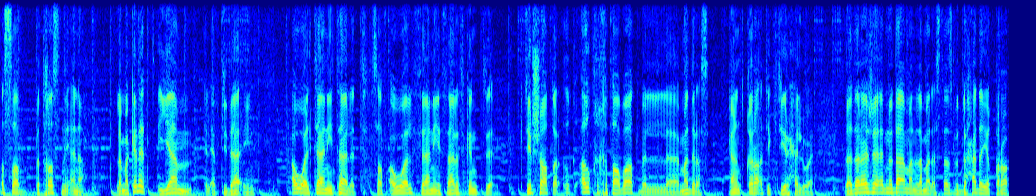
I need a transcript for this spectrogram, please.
قصة بتخصني أنا. لما كنت أيام الابتدائي أول تاني ثالث. صف أول ثاني ثالث كنت كتير شاطر. ألقي خطابات بالمدرسة. كانت قراءتي كتير حلوة. لدرجة أنه دائما لما الأستاذ بده حدا يقرأ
